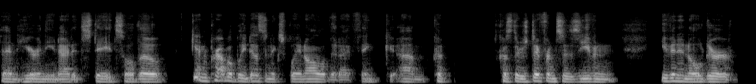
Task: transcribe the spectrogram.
than here in the United States. Although again, probably doesn't explain all of it. I think because um, there's differences even even in older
